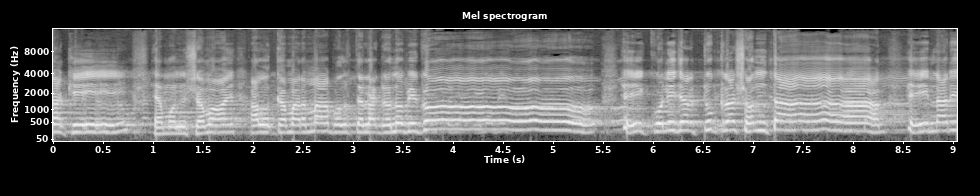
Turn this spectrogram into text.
নাকি? এমন সময় আলকামার মা বলতে লাগল, নবী গো এই কলিজার টুকরা সন্তান, এই নারী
